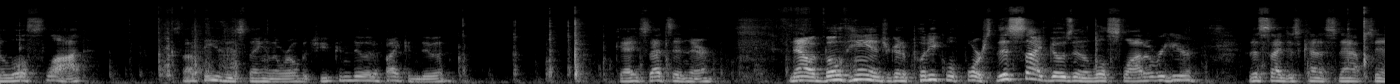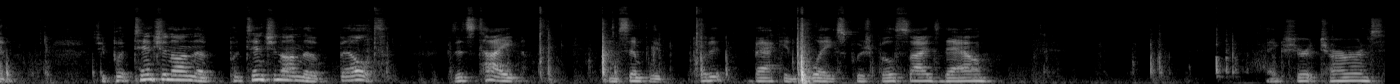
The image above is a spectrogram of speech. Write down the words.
the little slot. It's not the easiest thing in the world, but you can do it if I can do it. Okay, so that's in there. Now with both hands, you're gonna put equal force. This side goes in a little slot over here. This side just kind of snaps in. So you put tension on the put tension on the belt because it's tight and simply put it back in place. Push both sides down. Make sure it turns.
